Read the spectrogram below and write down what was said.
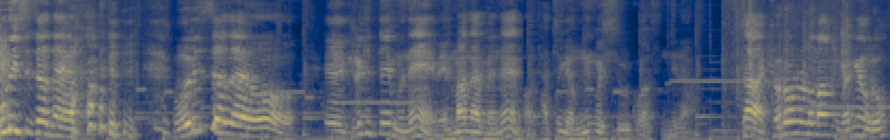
모르시잖아요. 모르시잖아요. 예, 그렇기 때문에 웬만하면은 어, 다툼이 없는 것이 좋을 것 같습니다. 자, 결혼 로망 영역으로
